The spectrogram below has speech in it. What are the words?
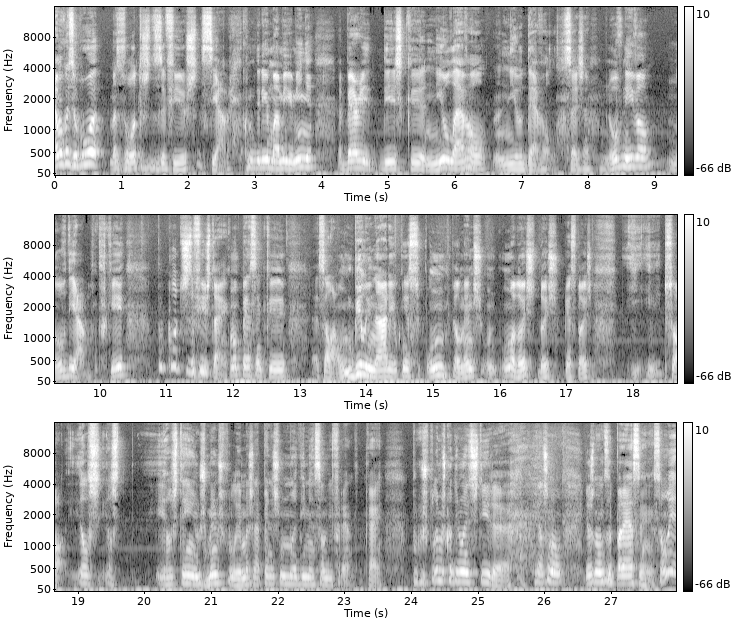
é uma coisa boa, mas outros desafios se abrem. Como diria uma amiga minha, a Barry diz que new level, new devil. Ou seja, novo nível, novo diabo. Porquê? Porque outros desafios têm. Não pensem que, sei lá, um bilionário, eu conheço um, pelo menos, um, um ou dois, dois, conheço dois, e, e, pessoal, eles, eles, eles têm os mesmos problemas apenas numa dimensão diferente, ok? Porque os problemas continuam a existir, eh, eles não, eles não desaparecem, são em,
